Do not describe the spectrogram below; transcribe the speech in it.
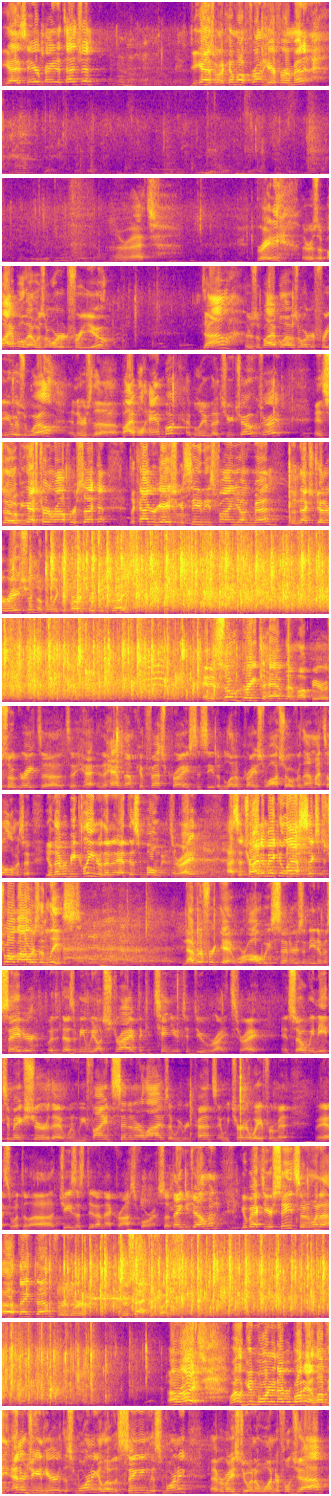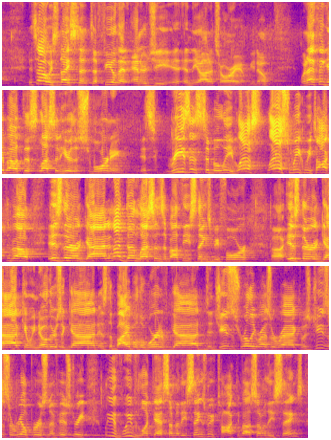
You guys here paying attention? If you guys want to come up front here for a minute. All right. Brady, there was a Bible that was ordered for you. Dom, there's a Bible that was ordered for you as well. And there's the Bible handbook, I believe that you chose, right? And so if you guys turn around for a second, the congregation can see these fine young men, the next generation of the Lincoln Park Church of Christ. And it's so great to have them up here. It's so great to, to, ha- to, have them confess Christ and see the blood of Christ wash over them. I told them, I said, you'll never be cleaner than at this moment, right? I said, try to make it last six to 12 hours at least. Never forget, we're always sinners in need of a Savior, but it doesn't mean we don't strive to continue to do right, right? And so we need to make sure that when we find sin in our lives, that we repent and we turn away from it that's what the, uh, Jesus did on that cross for us. So thank you, gentlemen. Go back to your seats, and I want to uh, thank them for their, their sacrifice. All right. Well, good morning, everybody. I love the energy in here this morning. I love the singing this morning. Everybody's doing a wonderful job. It's always nice to, to feel that energy in, the auditorium, you know. When I think about this lesson here this morning, it's reasons to believe. Last, last week we talked about is there a God? And I've done lessons about these things before. Uh, is there a God? Can we know there's a God? Is the Bible the Word of God? Did Jesus really resurrect? Was Jesus a real person of history? We've, we've looked at some of these things. We've talked about some of these things.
